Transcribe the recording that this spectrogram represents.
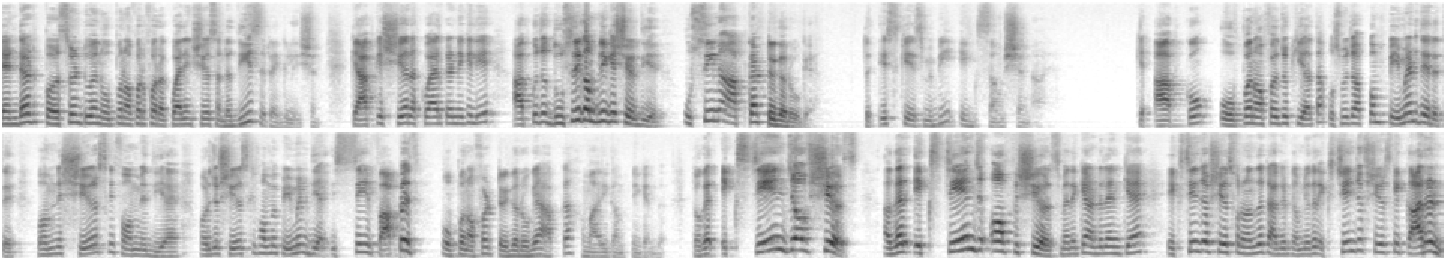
Tender person to an open offer for acquiring shares under this regulation कि आपके शेयर अक्वायर करने के लिए आपको जो दूसरी कंपनी के शेयर दिए, उसी में आपका ट्रिगर हो गया। तो इस केस में भी एग्जामेशन आया। कि आपको ओपन ऑफ़र जो किया था, उसमें जो आपको हम पेमेंट दे रहे थे, वो हमने शेयर्स के फॉर्म में दिया है। और जो शेयर्स के फॉर्म में पेमेंट दिया, इससे वापस ओपन ऑफ़र ट्रिगर हो गया आपका, हमारी कंपनी के अंदर। तो अगर एक्सचेंज ऑफ़ शेयर्स अगर एक्सचेंज ऑफ़ शेयर्स मैंने क्या अंडरलाइन किया है? Exchange of shares for another target company अगर एक्सचेंज ऑफ़ शेयर्स के कारण,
